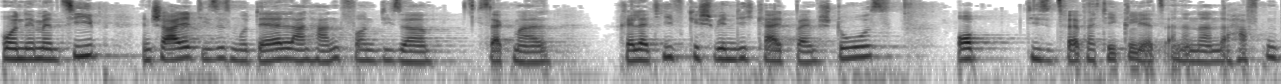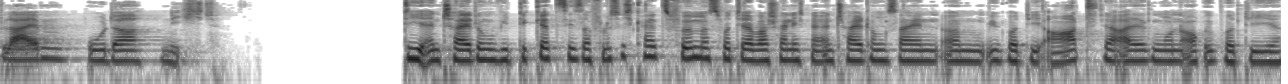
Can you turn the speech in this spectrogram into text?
Und im Prinzip entscheidet dieses Modell anhand von dieser, ich sag mal, Relativgeschwindigkeit beim Stoß, ob diese zwei Partikel jetzt aneinander haften bleiben oder nicht. Die Entscheidung, wie dick jetzt dieser Flüssigkeitsfilm ist, wird ja wahrscheinlich eine Entscheidung sein ähm, über die Art der Algen und auch über die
